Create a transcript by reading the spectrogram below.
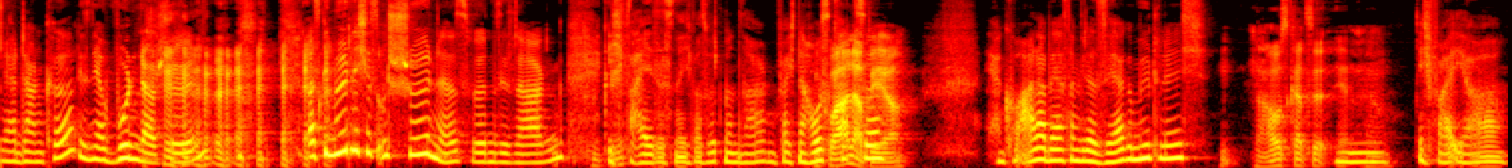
Ja, danke. Die sind ja wunderschön. was Gemütliches und Schönes, würden sie sagen. Ich weiß es nicht. Was wird man sagen? Vielleicht eine Hauskatze? Koalabär. Ja, ein Koalabär ist dann wieder sehr gemütlich. Eine Hauskatze. Ja, Mhm. Ich war, ja.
